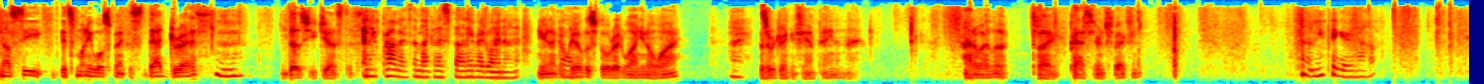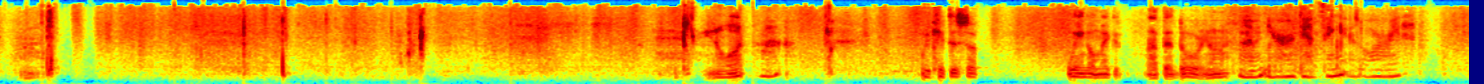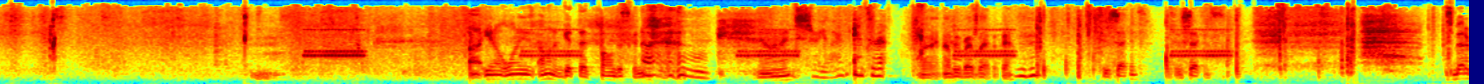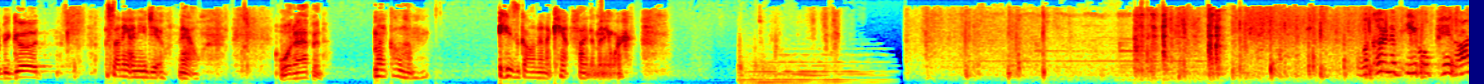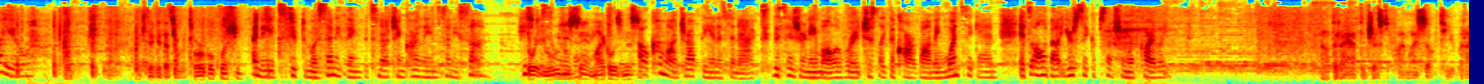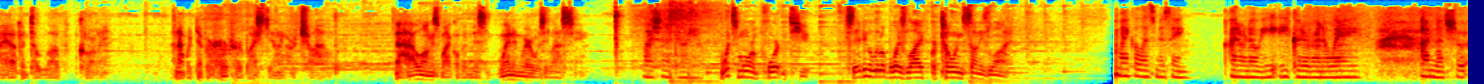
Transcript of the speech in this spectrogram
Now, see, it's money well spent because that dress Mm-hmm. does you justice. And I promise I'm not going to spill any red wine on it. You're not gonna Oh, be able to spill red wine. You know why? Why? Because we're drinking champagne tonight. How do I look? Do I pass your inspection? Let me figure it out. You know what? What? We keep this up. We ain't gonna make it out that door, you know? Haven't you heard dancing is overrated? Uh, you know, one of these, I'm gonna get that phone disconnected. You know what I mean? Sure you are. Answer it. All right, I'll be right back, okay? Mm-hmm. Two seconds. Two seconds. This better be good. Sonny, I need you now. What happened? Michael, um, he's gone and I can't find him anywhere. What kind of evil pig are you? I take it that's a rhetorical question? I know you'd stoop to most anything but snatching Carly and Sonny's son. He's wait, what were you saying? Michael is missing? Oh, come on, drop the innocent act. This has your name all over it, just like the car bombing. Once again, it's all about your sick obsession with Carly. Not that I have to justify myself to you, but I happen to love Carly. And I would never hurt her by stealing her child. Now, how long has Michael been missing? When and where was he last seen? Why should I tell you? What's more important to you? Saving a little boy's life or toeing Sonny's line? Michael is missing. I don't know. He, he could have run away. I'm not sure.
